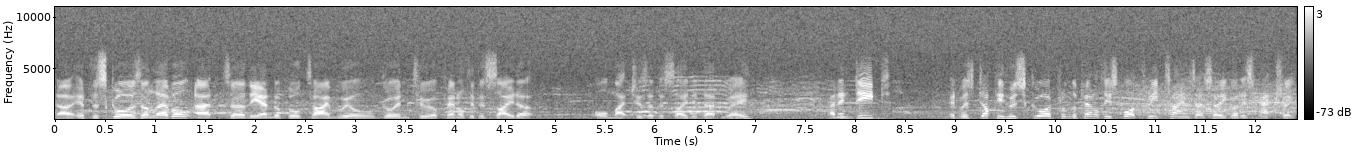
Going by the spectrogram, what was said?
Now, if the scores are level at uh, the end of full time, we'll go into a penalty decider. All matches are decided that way. And indeed, it was Duffy who scored from the penalty spot three times. That's how he got his hat-trick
